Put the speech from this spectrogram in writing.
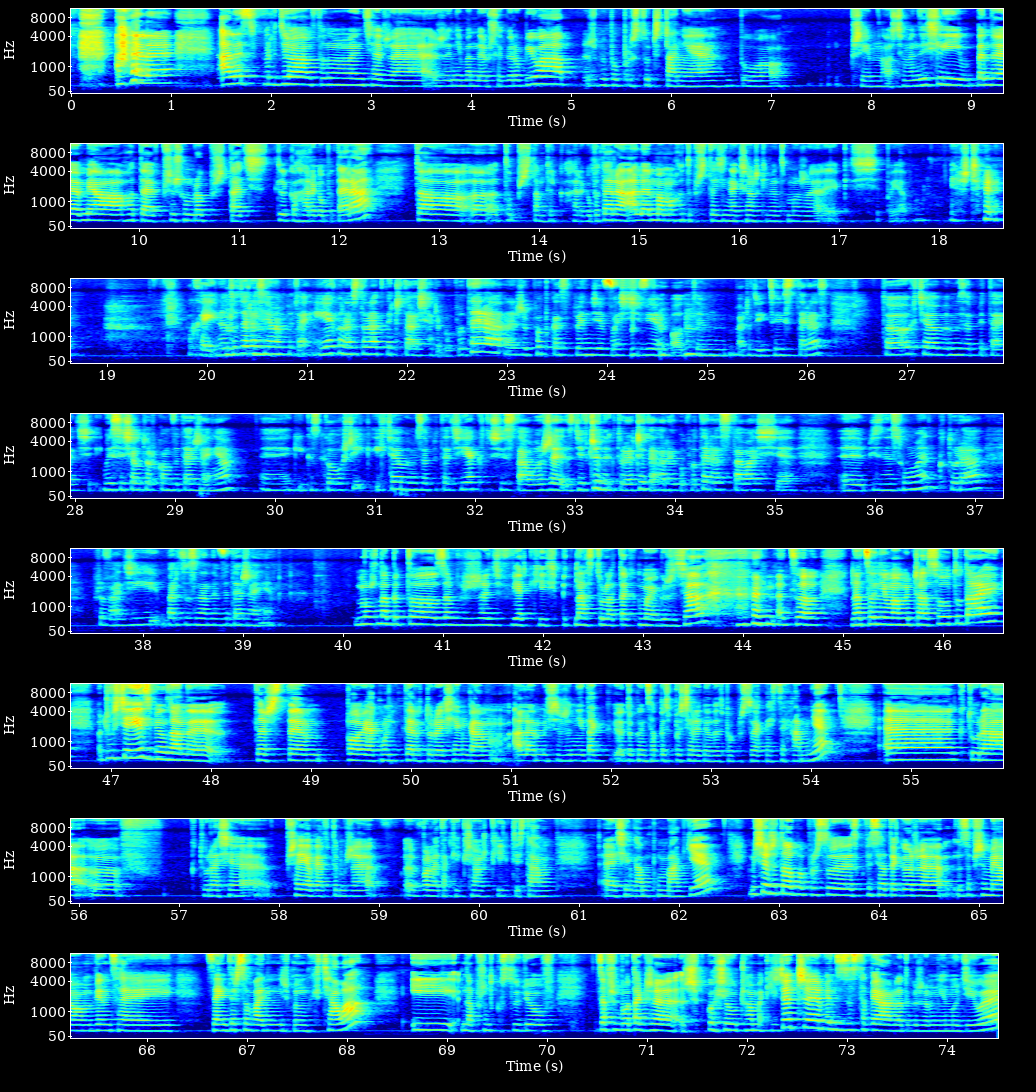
ale, ale stwierdziłam w pewnym momencie, że, że nie będę już tego robiła, żeby po prostu czytanie było przyjemnością. Więc jeśli będę miała ochotę w przyszłym roku przeczytać tylko Harry'ego Pottera, to, e, to przeczytam tylko Harry'ego Pottera, ale mam ochotę przeczytać inne książki, więc może jakieś się pojawią jeszcze. Okej, no to teraz ja mam pytanie. Jako nastolatka czytałaś Harry'ego Pottera, ale że podcast będzie właściwie o tym bardziej, co jest teraz, to chciałabym zapytać, bo jesteś autorką wydarzenia y, Geeks Go Chic i chciałabym zapytać, jak to się stało, że z dziewczyny, która czyta Harry'ego Pottera, stałaś się y, bizneswoman, która prowadzi bardzo znane wydarzenie. Można by to zawrzeć w jakichś 15 latach mojego życia, na co, na co nie mamy czasu tutaj. Oczywiście jest związany też z tym, po jaką literaturę sięgam, ale myślę, że nie tak do końca bezpośrednio, to jest po prostu jakaś cecha mnie, e, która, e, która się przejawia w tym, że wolę takie książki gdzieś tam e, sięgam po magię. Myślę, że to po prostu jest kwestia tego, że zawsze miałam więcej zainteresowań niż bym chciała i na początku studiów zawsze było tak, że szybko się uczyłam jakichś rzeczy, więc zostawiałam dlatego, że mnie nudziły.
